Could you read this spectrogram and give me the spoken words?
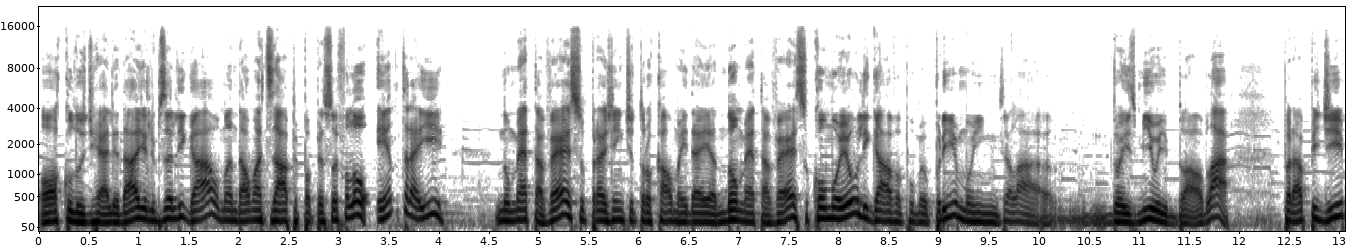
óculos de realidade, ele precisa ligar ou mandar um WhatsApp pra pessoa e falar: oh, entra aí no metaverso pra gente trocar uma ideia no metaverso, como eu ligava pro meu primo em, sei lá, 2000 e blá blá blá para pedir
